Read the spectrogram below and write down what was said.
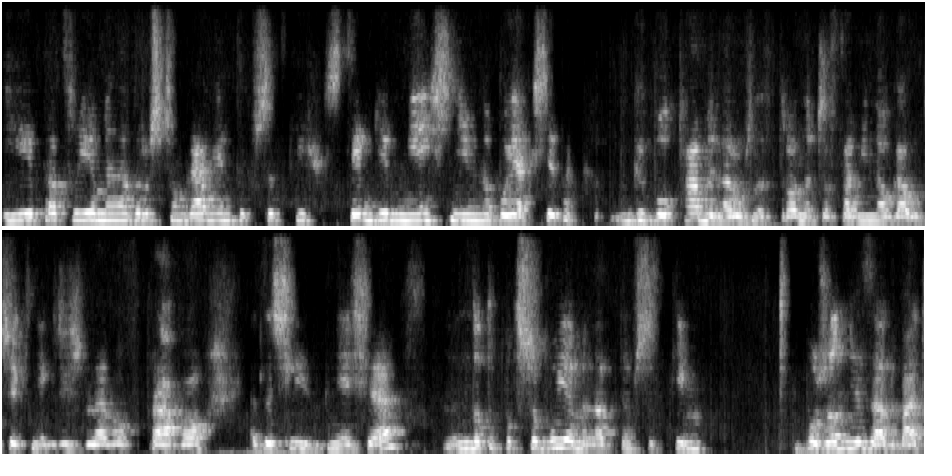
i pracujemy nad rozciąganiem tych wszystkich ścięgien mięśni, no bo jak się tak gbotamy na różne strony, czasami noga ucieknie gdzieś w lewo, w prawo, ześlizgnie się, no to potrzebujemy nad tym wszystkim porządnie zadbać.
